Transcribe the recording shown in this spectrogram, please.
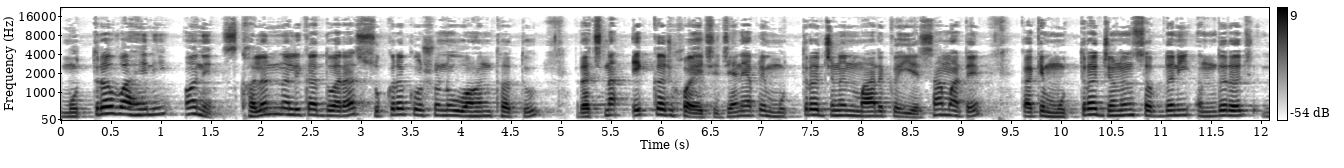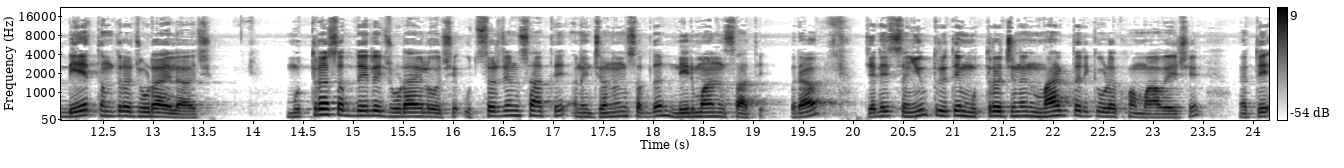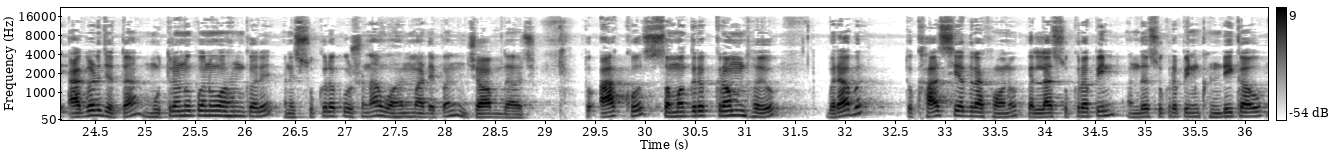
મૂત્રવાહિની અને સ્ખલન નલિકા દ્વારા શુક્રકોષોનું વહન થતું રચના એક જ હોય છે, જેને આપણે મૂત્રજનન માર્ગ કહીએ. શા માટે? કારણ કે મૂત્રજનન શબ્દની અંદર જ બે તંત્ર જોડાયેલા છે. મૂત્ર શબ્દ એટલે જોડાયેલો છે ઉત્સર્જન સાથે અને જનન શબ્દ નિર્માણ સાથે. બરાબર? જેને સંયુક્ત રીતે મૂત્રજનન માર્ગ તરીકે ઓળખવામાં આવે છે. તે આગળ જતાં મૂત્રનું પણ વહન કરે અને શુક્રકોષના વહન માટે પણ જવાબદાર છે. તો આખો સમગ્ર ક્રમ થયો. બરાબર? તો ખાસ યાદ રાખવાનો, પહેલાં શુક્રપિન અંદર શુક્રપિન ખંડિકાઓ,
